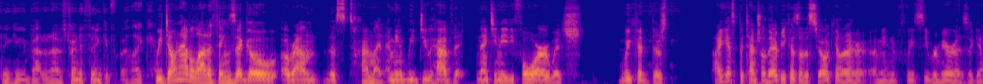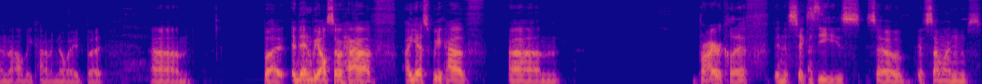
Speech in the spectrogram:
thinking about it. I was trying to think if like we don't have a lot of things that go around this timeline. I mean, we do have the 1984, which we could. There's, I guess, potential there because of the serial killer. I mean, if we see Ramirez again, I'll be kind of annoyed. But, um, but and then we also have. I guess we have um, Briarcliff in the 60s. So if someone's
